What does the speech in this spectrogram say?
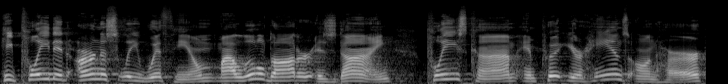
He pleaded earnestly with him, My little daughter is dying. Please come and put your hands on her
